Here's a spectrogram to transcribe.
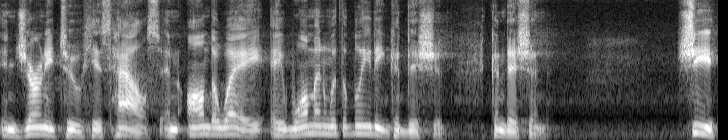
in journey to his house, and on the way, a woman with a bleeding condition, condition. She,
